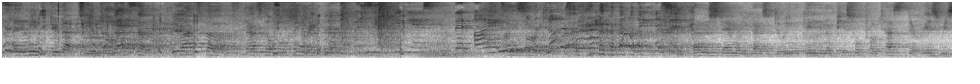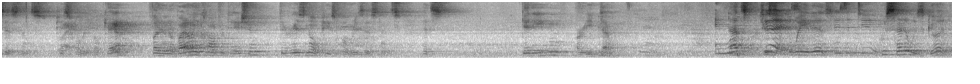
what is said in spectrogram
I didn't mean to do that to you, but that's the, that's the, that's the whole thing right No, but see, the thing is that I. I'm sorry No, that's that. fine. No, like, listen. I understand what you guys are doing, okay? In a peaceful protest, there is resistance, peacefully, okay? But in a violent confrontation, there is no peaceful resistance. It's get eaten or eat them. And That's just good the way it is. does it do? Who said it was good?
